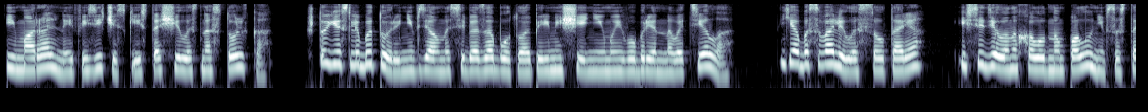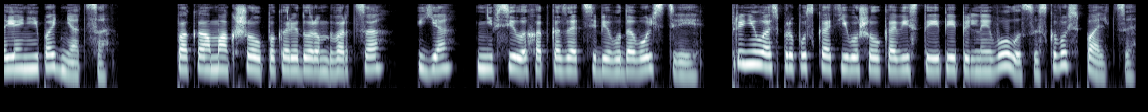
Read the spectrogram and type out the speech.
И морально и физически истощилась настолько, что если бы Тори не взял на себя заботу о перемещении моего бренного тела, я бы свалилась с алтаря и сидела на холодном полу не в состоянии подняться. Пока маг шел по коридорам дворца, я, не в силах отказать себе в удовольствии, принялась пропускать его шелковистые пепельные волосы сквозь пальцы,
